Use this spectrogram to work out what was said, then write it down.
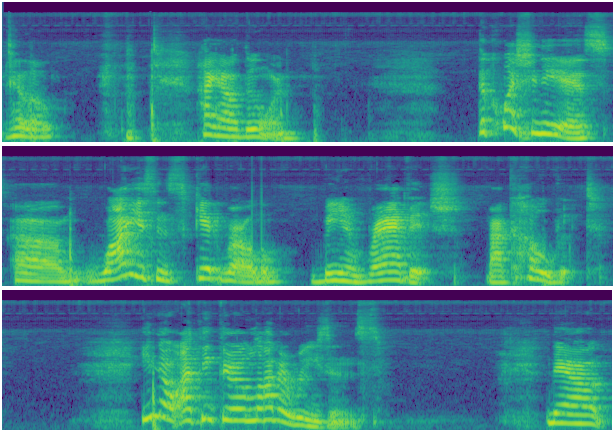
Hello. How y'all doing? The question is, um, why isn't Skid Row being ravaged by COVID? You know, I think there are a lot of reasons. Now,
